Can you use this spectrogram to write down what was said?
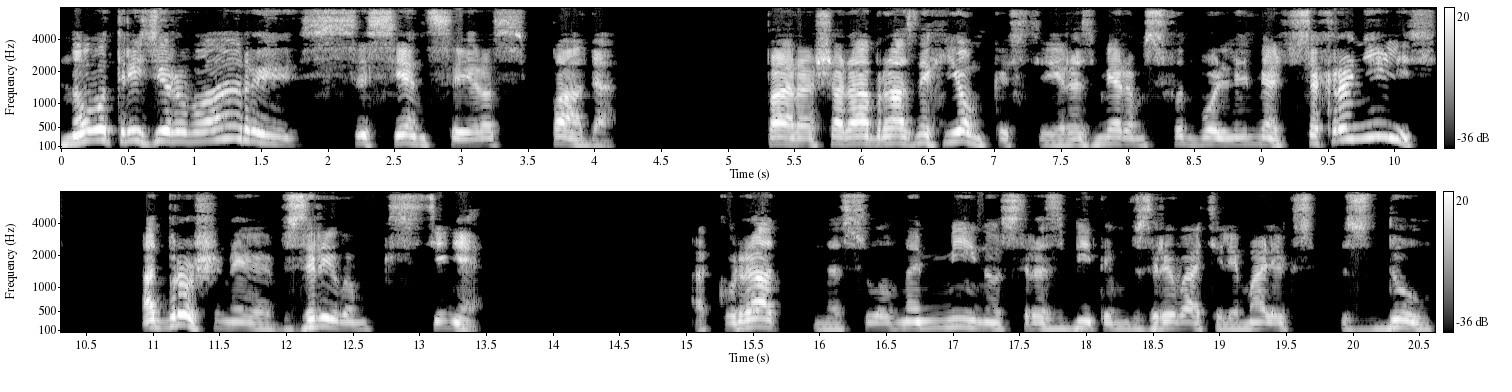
Но вот резервуары с эссенцией распада, пара шарообразных емкостей размером с футбольный мяч, сохранились, отброшенные взрывом к стене. Аккуратно, словно мину с разбитым взрывателем, Алекс сдул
